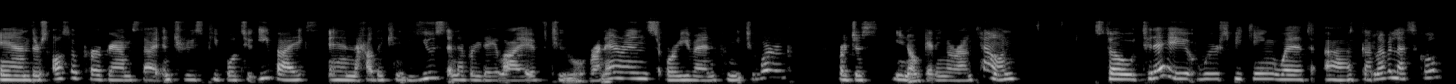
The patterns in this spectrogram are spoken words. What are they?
And there's also programs that introduce people to e-bikes and how they can be used in everyday life to run errands or even commute to work or just, you know, getting around town. So today we're speaking with uh, Carla Velasco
